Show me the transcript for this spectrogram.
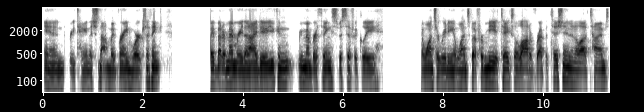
and retain. That's just not how my brain works. I think way better memory than I do. You can remember things specifically at once or reading it once. But for me, it takes a lot of repetition and a lot of times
